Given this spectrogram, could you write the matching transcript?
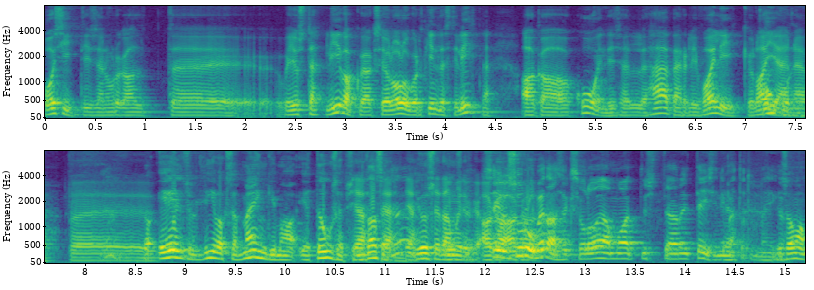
positiivse nurga alt eh, või just jah, Liivaku jaoks ei ole olukord kindlasti lihtne, aga koondisel Hääberli valik ju laieneb. Eh, no eeldusel, et Liivak saab mängima ja tõuseb sinna tasemele. see ju surub edasi, eks ole, Ojamaad just ja neid teisi nimetatud mehi. sama,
